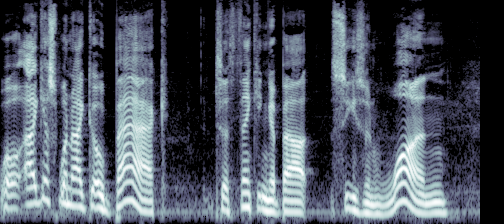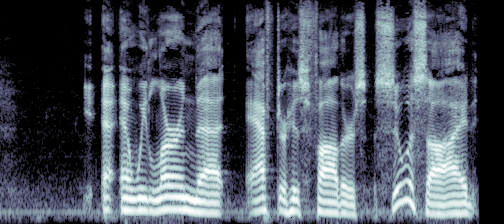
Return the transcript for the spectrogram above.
Well, I guess when I go back to thinking about season one, and we learn that after his father's suicide,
